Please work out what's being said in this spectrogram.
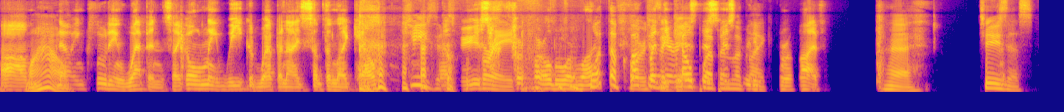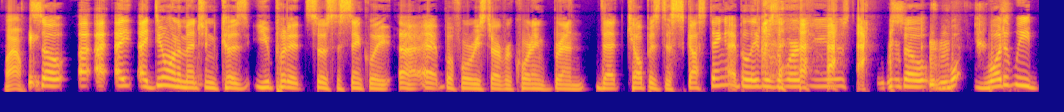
Um, Wow. Now, including weapons. Like only we could weaponize something like kelp Jesus. as we used Great. for World War One. What the fuck does a kelp weapon look like? revive. Uh, Jesus. wow. So I, I, I do want to mention because you put it so succinctly uh, at- before we start recording, Bren, that kelp is disgusting. I believe is the word you used. So Mhm. what what do we?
